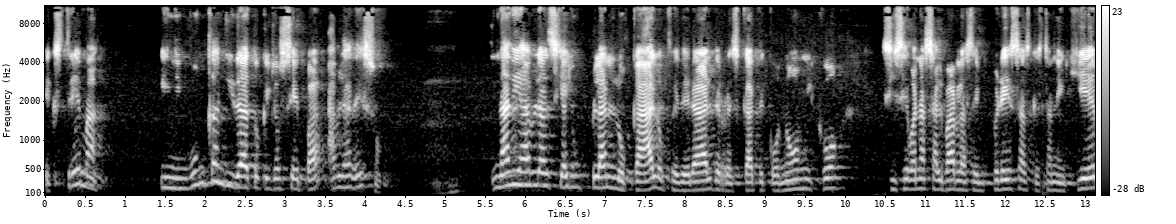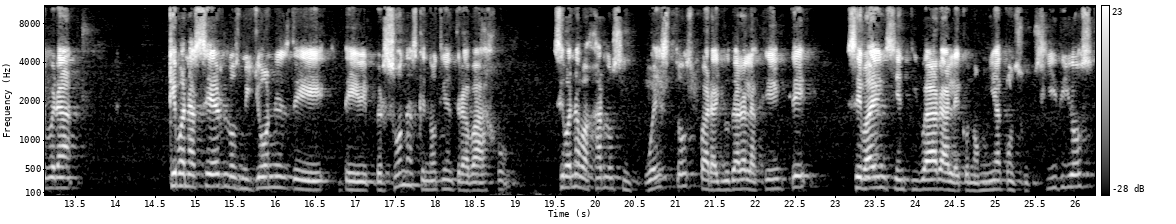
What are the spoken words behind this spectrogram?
extrema. Y ningún candidato que yo sepa habla de eso. Nadie habla si hay un plan local o federal de rescate económico, si se van a salvar las empresas que están en quiebra, qué van a hacer los millones de, personas que no tienen trabajo, se van a bajar los impuestos para ayudar a la gente, se va a incentivar a la economía con subsidios.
